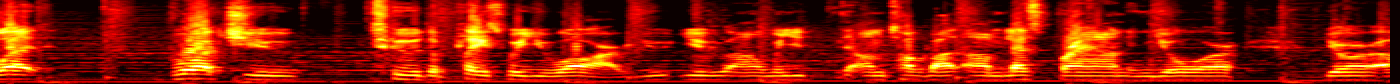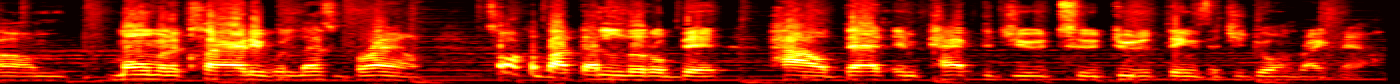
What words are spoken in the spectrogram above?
what brought you to the place where you are. You you um, when you um, talk about um, Les Brown and your your um, moment of clarity with Les Brown. Talk about that a little bit. How that impacted you to do the things that you're doing right now.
